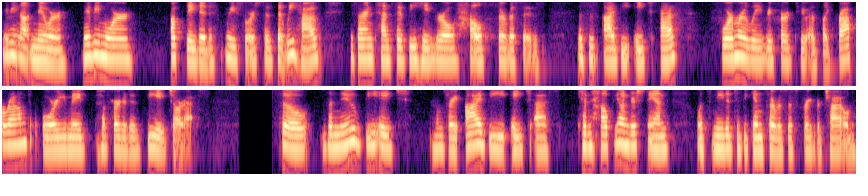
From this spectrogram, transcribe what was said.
maybe not newer, maybe more updated resources that we have is our intensive behavioral health services. This is IBHS, formerly referred to as like wraparound, or you may have heard it as BHRS. So the new BH, I'm sorry, IBHS can help you understand what's needed to begin services for your child.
